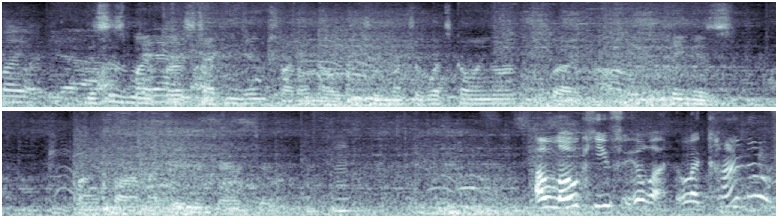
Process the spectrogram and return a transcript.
Like. this is my first Tekken game, so I don't know too much of what's going on. But King is by far my favorite character. Mm-hmm. I low key feel like, like kind of,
